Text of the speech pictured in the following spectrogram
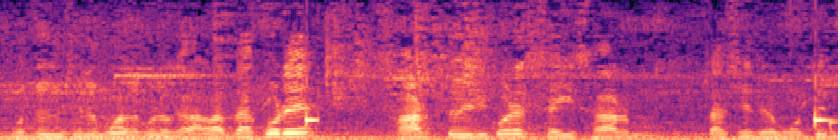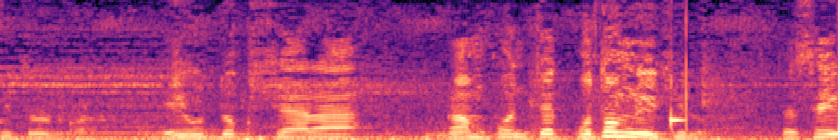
অপচনশীল মালগুলোকে আলাদা করে সার তৈরি করে সেই সার চাষিদের মধ্যে বিতরণ করা। এই উদ্যোগ সেরা গ্রাম পঞ্চায়েত প্রথম নিয়েছিল। তো সেই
